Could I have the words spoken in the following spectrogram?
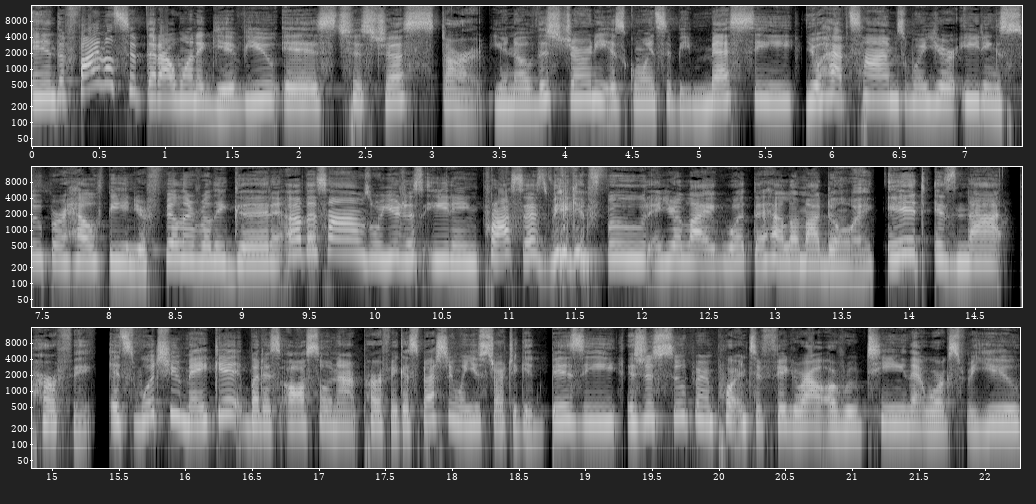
And the final tip that I want to give you is to just start. You know, this journey is going to be messy. You'll have times when you're eating super healthy and you're feeling really good, and other times when you're just eating processed vegan food and you're like, what the hell am I doing? It is not perfect. It's what you make it, but it's also not perfect, especially when you start to get busy. It's just super important to figure out a routine that works for you,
